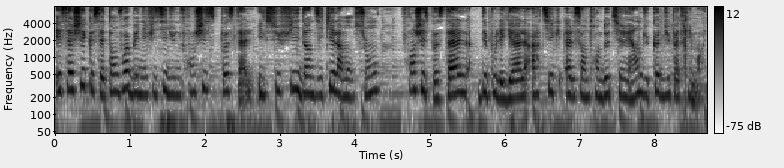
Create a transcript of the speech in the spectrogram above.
et sachez que cet envoi bénéficie d'une franchise postale. Il suffit d'indiquer la mention franchise postale, dépôt légal, article L132-1 du Code du patrimoine.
